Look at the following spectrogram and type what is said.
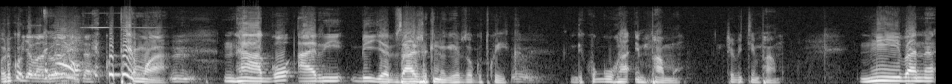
Babita ekutemwa ntago ari bijya byaje kino gihe byo gutwika. Ndi kuguha impamo. Icyo bita impamo. Niba na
